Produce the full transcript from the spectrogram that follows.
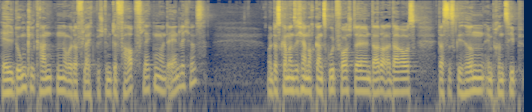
hell-dunkel-Kanten oder vielleicht bestimmte Farbflecken und ähnliches. Und das kann man sich ja noch ganz gut vorstellen daraus, dass das Gehirn im Prinzip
